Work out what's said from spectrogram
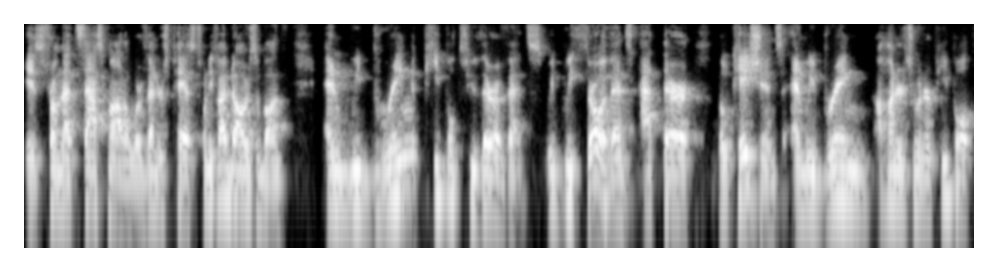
is from that SaaS model where vendors pay us $25 a month and we bring people to their events. We, we throw events at their locations and we bring 100, 200 people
